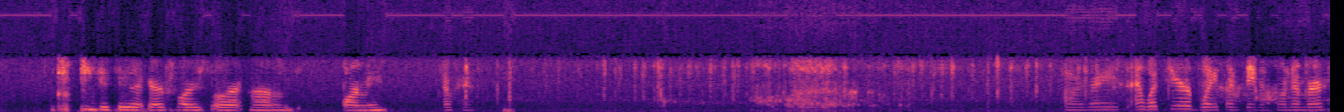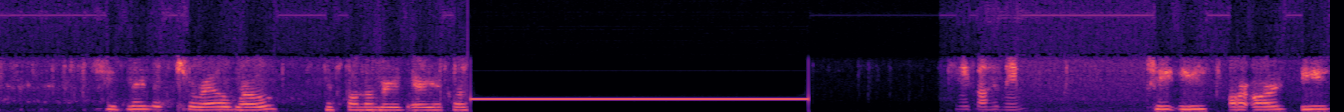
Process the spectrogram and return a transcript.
It's either Air Force or um, Army. Okay. All right. And what's your boyfriend's name and phone number? His name is Terrell Rhodes. His phone number is area code. Can you spell his name? T E R R E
